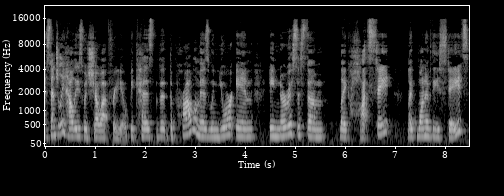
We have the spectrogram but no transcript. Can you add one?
essentially how these would show up for you because the the problem is when you're in a nervous system like hot state like one of these states,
